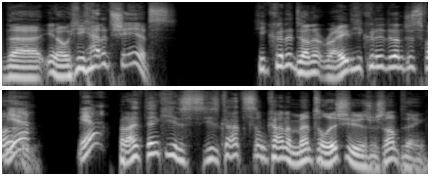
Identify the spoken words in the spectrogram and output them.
that you know he had a chance. He could have done it right. He could have done just fine. Yeah. Yeah. But I think he's he's got some kind of mental issues or something.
